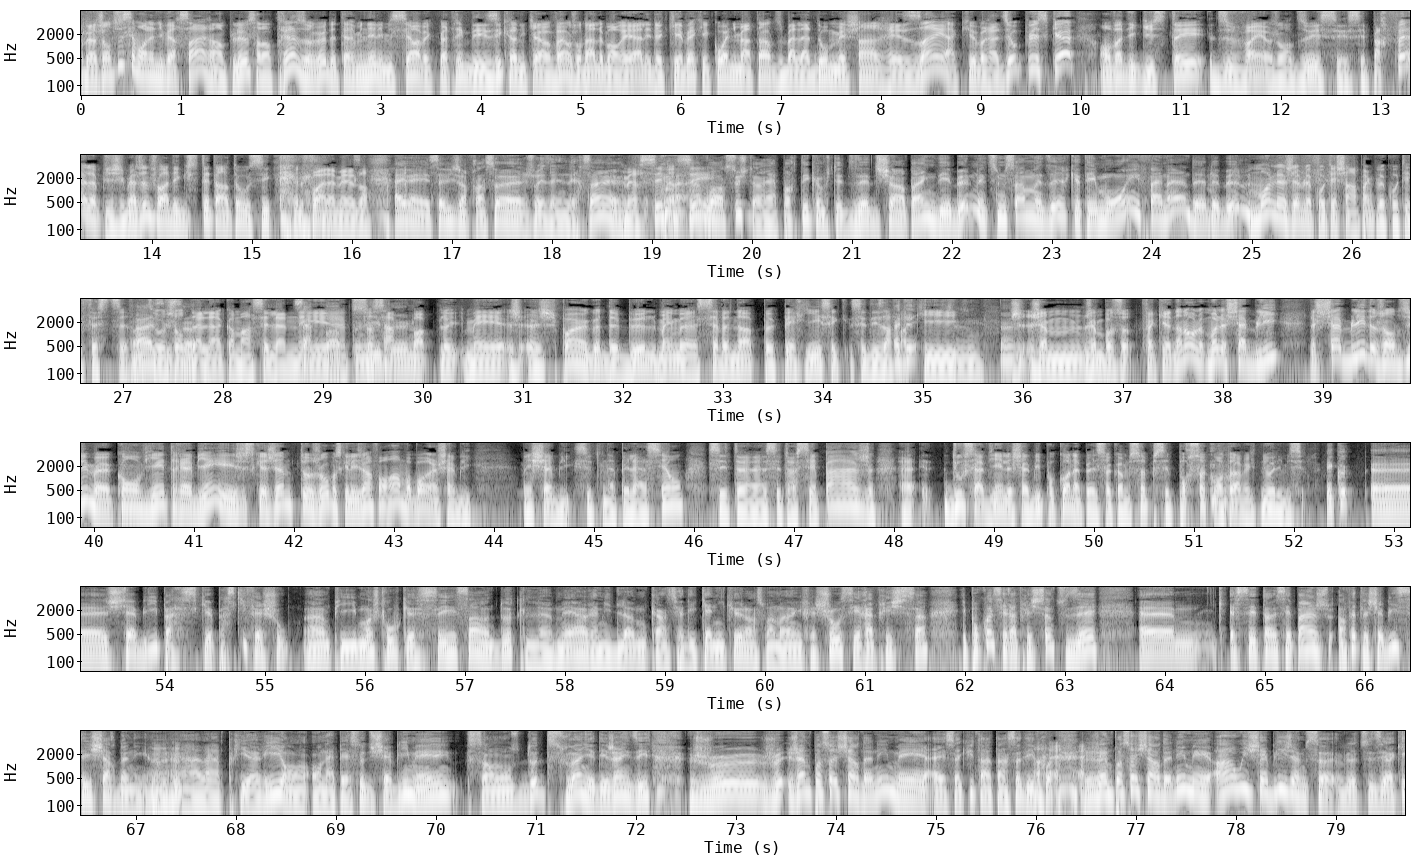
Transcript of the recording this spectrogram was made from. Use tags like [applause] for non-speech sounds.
Ben aujourd'hui, c'est mon anniversaire en plus. Alors, très heureux de terminer l'émission avec Patrick Désy, chroniqueur vin au Journal de Montréal et de Québec et co-animateur du balado Méchant Raisin à Cube Radio, puisque on va déguster du vin aujourd'hui. C'est, c'est parfait, là. Puis j'imagine que je vais en déguster tantôt aussi, une fois à la maison. [laughs] hey, ben, salut Jean-François, joyeux anniversaire. Merci, merci. Avoir su, je t'aurais apporté, comme je te disais, du champagne, des bulles, mais tu me sembles me dire que tu es moins fanat de, de bulles. Moi, là, j'aime le côté champagne et le côté festif. Ouais, au jour ça. de l'an, commencer l'année, Ça euh, tout ça, ça. Pop. là. Mais je je suis pas un gars de bulles, même euh, 7-Up, euh, Perrier, c'est c'est des affaires qui j'aime j'aime pas ça. Fait que non non, le- moi le chablis, le chablis d'aujourd'hui me convient très bien et ce que j'aime toujours parce que les gens font ah, on va boire un chablis. Mais Chablis, c'est une appellation, c'est un, c'est un cépage. Euh, D'où ça vient le Chablis? Pourquoi on appelle ça comme ça? Puis c'est pour ça qu'on t'a avec nous à l'émission. Écoute, euh, Chablis parce que parce qu'il fait chaud. Hein, Puis moi, je trouve que c'est sans doute le meilleur ami de l'homme quand il y a des canicules en ce moment. Il fait chaud, c'est rafraîchissant. Et pourquoi c'est rafraîchissant? Tu disais, euh, c'est un cépage. En fait, le Chablis, c'est chardonnay. hein. Mm-hmm. a, a priori, on, on appelle ça du Chablis, mais ça, on se doute souvent. Il y a des gens qui disent, je je- j'aime pas ça le chardonnay, mais à SAQ, t'entends ça des fois. [laughs] j'aime pas ça chardonnay, mais ah oui, Chablis, j'aime ça. Là, tu dis, ok.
